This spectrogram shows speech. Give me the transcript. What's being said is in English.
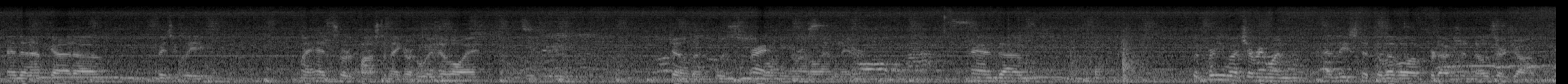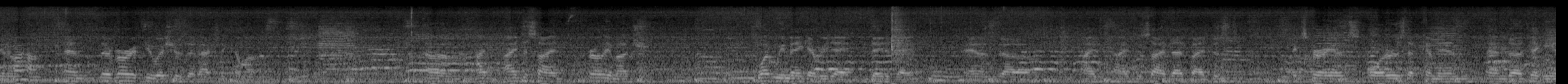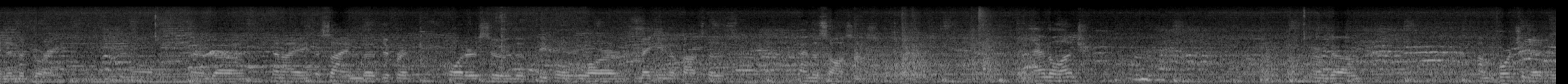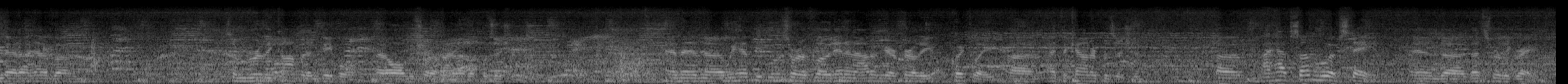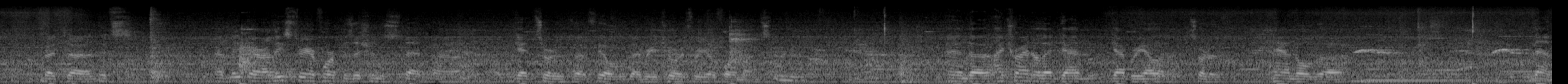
And then I've got uh, basically my head sort of pasta maker who is Eloy, gentleman who's Right. walking around the laminator. And um, but pretty much everyone, at least at the level of production, knows their job, you know. Uh-huh. And there are very few issues that actually come up. Um, I, I decide fairly much what we make every day, day to day. And uh, I, I decide that by just experience, orders that come in, and uh, taking an inventory. And uh, then I assign the different orders to the people who are making the pastas and the sauces and the lunch. And um, I'm fortunate in that I have um, some really competent people at all the sort of high-level positions. And then uh, we have people who sort of float in and out of here fairly quickly uh, at the counter position. Uh, I have some who have stayed, and uh, that's really great. But uh, it's at least there are at least three or four positions that uh, get sort of filled every two or three or four months. And uh, I try to let Gab- Gabriella sort of handle the, them.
